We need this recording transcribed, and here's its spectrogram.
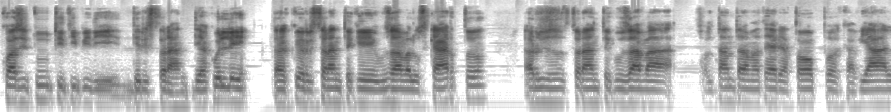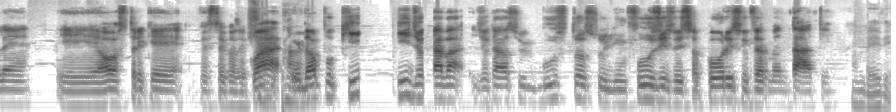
quasi tutti i tipi di, di ristoranti, da quelli da quel ristorante che usava lo scarto al ristorante che usava soltanto la materia top, caviale e ostriche, queste cose qua, Champagne. e dopo chi, chi giocava, giocava sul gusto, sugli infusi, sui sapori, sui fermentati. Non vedi?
